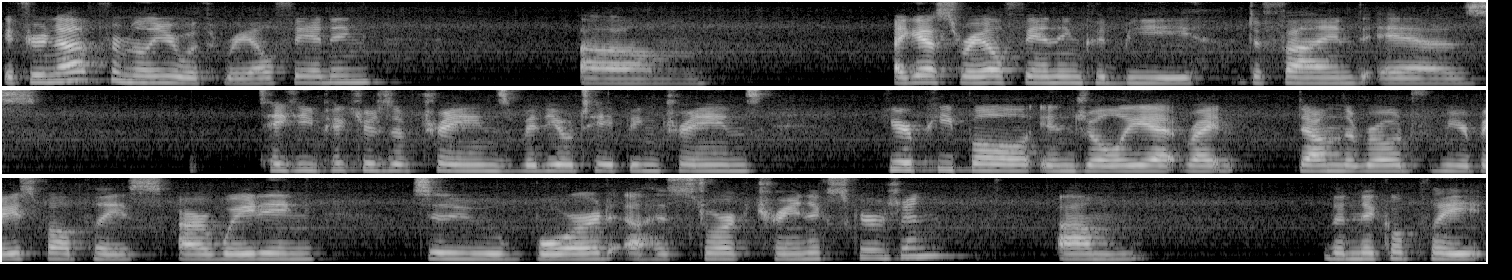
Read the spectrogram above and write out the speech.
If you're not familiar with rail fanning, um, I guess rail fanning could be defined as taking pictures of trains, videotaping trains. Here, people in Joliet right down the road from your baseball place are waiting to board a historic train excursion. Um, the nickel plate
